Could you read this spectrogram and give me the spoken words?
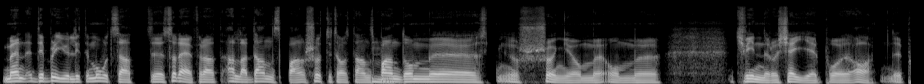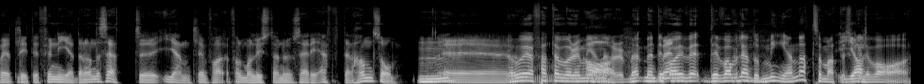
Men det blir ju lite motsatt eh, sådär för att alla dansband, 70-talsdansband, de eh, sjunger om, om eh, kvinnor och tjejer på, ja, på ett lite förnedrande sätt eh, egentligen, fall man lyssnar nu så här i efterhand så. Mm. Eh, Jo, jag fattar vad du menar. Ja, men men, det, men- var ju, det var väl ändå menat som att det Ja. skulle vara...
